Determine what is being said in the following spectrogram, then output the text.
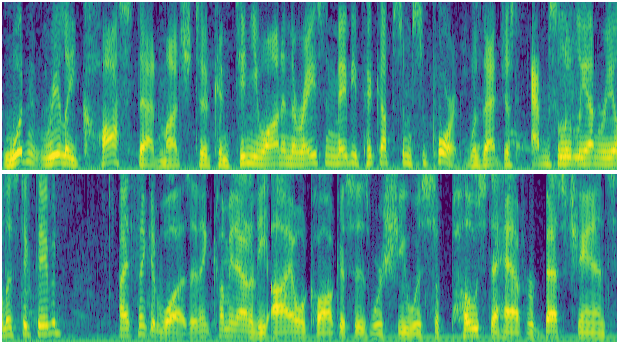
Wouldn't really cost that much to continue on in the race and maybe pick up some support. Was that just absolutely unrealistic, David? I think it was. I think coming out of the Iowa caucuses where she was supposed to have her best chance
